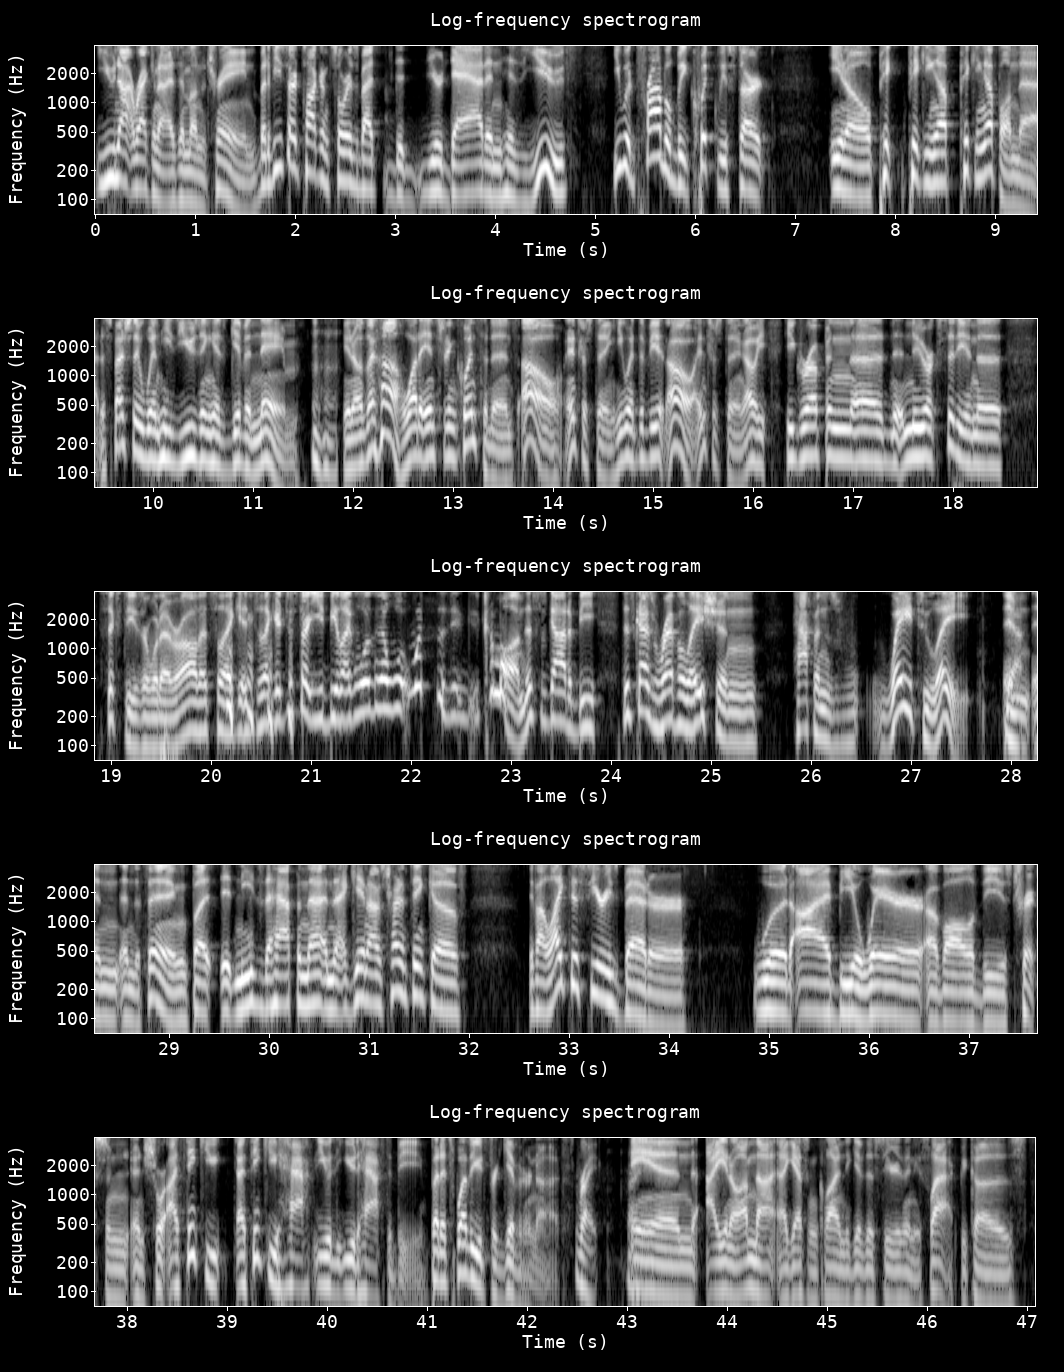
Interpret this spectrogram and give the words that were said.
you not recognize him on the train but if you start talking stories about d- your dad and his youth you would probably quickly start you know, pick, picking up picking up on that, especially when he's using his given name. You know, it's like, huh, what an interesting coincidence. Oh, interesting. He went to Viet. Oh, interesting. Oh, he, he grew up in uh, New York City in the '60s or whatever. Oh, that's like it's like it just start. You'd be like, well, no, what? what the, come on, this has got to be this guy's revelation happens way too late in, Yeah. in in the thing, but it needs to happen. That and again, I was trying to think of if I like this series better would I be aware of all of these tricks and, and short? I think you, I think you have you you'd have to be, but it's whether you'd forgive it or not. Right. right. And I, you know, I'm not, I guess, inclined to give this series any slack because,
